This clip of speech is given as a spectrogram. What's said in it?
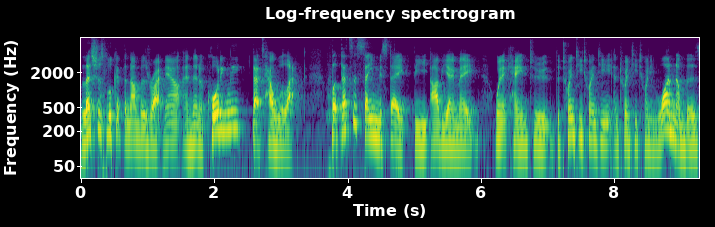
Let's just look at the numbers right now, and then accordingly, that's how we'll act. But that's the same mistake the RBA made when it came to the 2020 and 2021 numbers,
